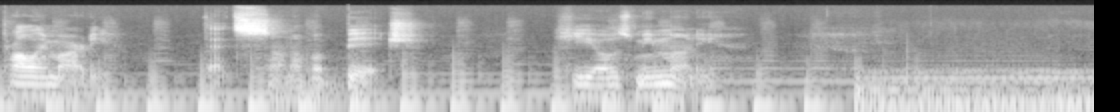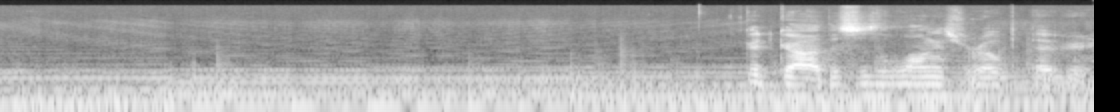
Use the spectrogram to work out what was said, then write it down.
Probably Marty. That son of a bitch. He owes me money. Good God, this is the longest rope ever.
